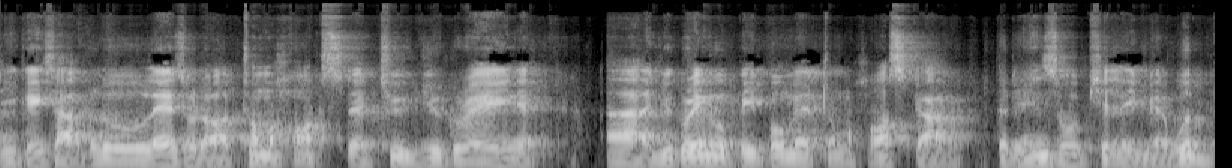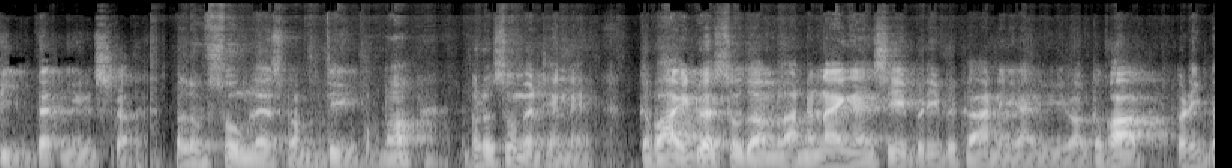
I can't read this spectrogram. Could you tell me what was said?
ဒီကိစ္စဘယ်လိုလဲဆိုတော့ Tomahawks တဲ့ to Ukraine တဲ့အာ Ukraine ကိုပေးပို့မဲ့ Tomahawks ကသတင်းဆိုးဖြစ်လိမ့်မယ် would be bad news ဆိုတာဘယ်လိုဆိုးမလဲဆိုတော့မသိဘူးပေါ့နော်ဘယ်လိုဆိုးမှထင်လဲကဘာကြီးအတွက်ဆိုးသွားမလားနှစ်နိုင်ငံရှိပြိပခါနေရနေပြီးတော့ကဘာပြိပ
